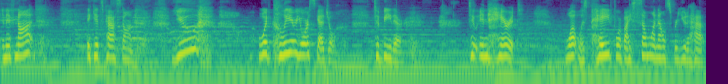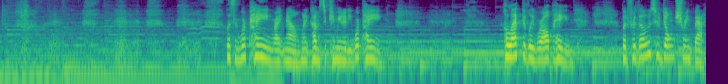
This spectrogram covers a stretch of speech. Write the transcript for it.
And if not, it gets passed on. You would clear your schedule to be there, to inherit what was paid for by someone else for you to have. Listen, we're paying right now when it comes to community. We're paying. Collectively, we're all paying. But for those who don't shrink back,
